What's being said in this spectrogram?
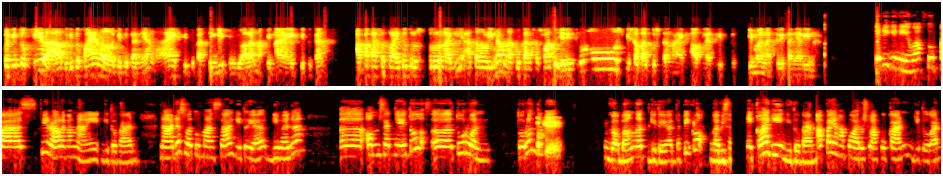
Begitu viral, begitu viral gitu kan ya, naik gitu kan, tinggi penjualan makin naik gitu kan. Apakah setelah itu terus turun lagi atau Lina melakukan sesuatu jadi terus bisa bagus dan naik outlet itu? Gimana ceritanya Lina? Jadi gini, waktu pas viral emang naik gitu kan. Nah ada suatu masa gitu ya, di mana eh, omsetnya itu eh, turun, turun Oke. tapi nggak banget gitu ya. Tapi kok nggak bisa naik lagi gitu kan? Apa yang aku harus lakukan gitu kan?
